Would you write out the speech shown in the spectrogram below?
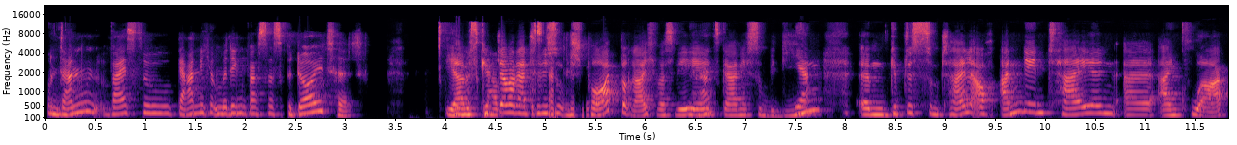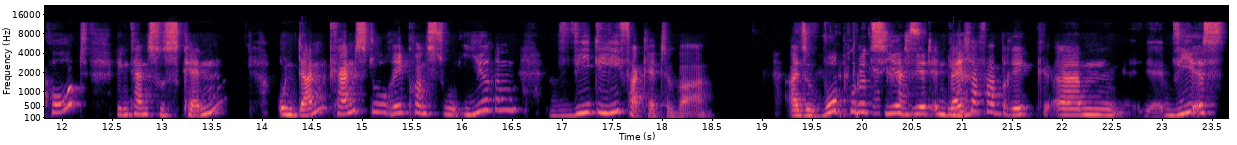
und dann weißt du gar nicht unbedingt, was das bedeutet. Ja, aber es gibt aber natürlich so im Sportbereich, was wir ja ja, jetzt gar nicht so ja, bedienen, ähm, gibt es zum Teil auch an den Teilen äh, einen QR-Code, den kannst du scannen und dann kannst du rekonstruieren, wie die Lieferkette war. Also wo ja produziert krass. wird, in Ja, welcher Fabrik, ähm, wie es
